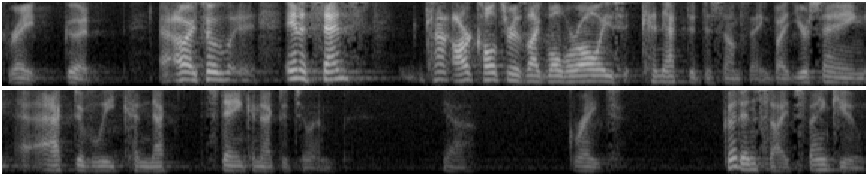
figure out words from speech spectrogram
Great, good. All right, so in a sense, kind of our culture is like, well, we're always connected to something, but you're saying actively connect, staying connected to Him. Yeah, great. Good insights, thank you.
